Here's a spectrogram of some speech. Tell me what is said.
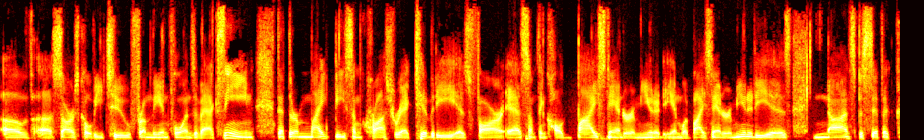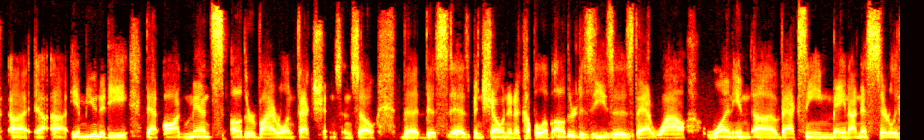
of uh, SARS-CoV-2 from the influenza vaccine, that there might be some cross-reactivity as far as something called bystander immunity. And what bystander immunity is, non-specific uh, uh, immunity that augments other viral infections. And so the, this has been shown in a couple of other diseases that while one in, uh, vaccine may not necessarily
